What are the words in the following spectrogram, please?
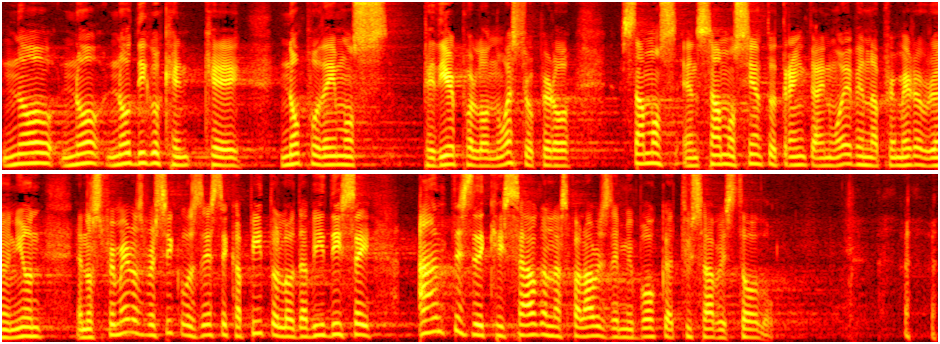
no, no, no digo que, que no podemos pedir por lo nuestro, pero estamos en Salmo 139 en la primera reunión. En los primeros versículos de este capítulo, David dice, antes de que salgan las palabras de mi boca, tú sabes todo.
